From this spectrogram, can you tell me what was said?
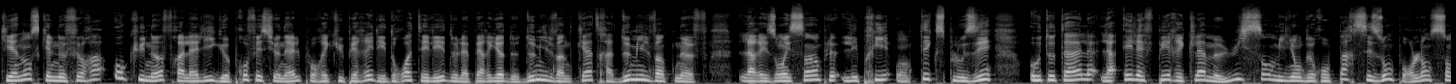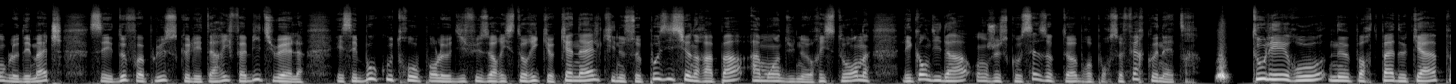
qui annonce qu'elle ne fera aucune offre à la Ligue professionnelle pour récupérer les droits télé de la période 2024 à 2029. La raison est simple les prix ont explosé. Au total, la LFP réclame 800 millions d'euros par saison pour l'ensemble des matchs. C'est deux fois plus que les tarifs habituels. Et c'est beaucoup trop pour le diffuseur historique Canal qui ne se positionnera pas à moins d'une ristourne. Candidats ont jusqu'au 16 octobre pour se faire connaître. Tous les héros ne portent pas de cape,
